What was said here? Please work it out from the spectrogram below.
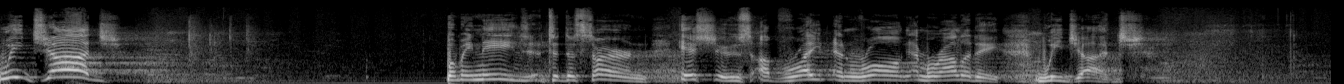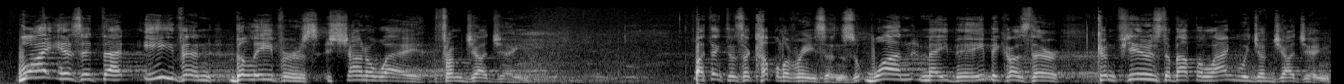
we judge. When we need to discern issues of right and wrong and morality, we judge. Why is it that even believers shun away from judging? I think there's a couple of reasons. One may be because they're confused about the language of judging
